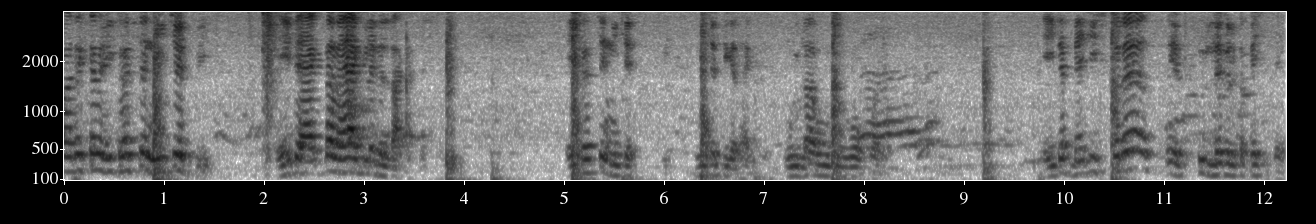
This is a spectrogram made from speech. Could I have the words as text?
সবটা দেখছেন এইটা হচ্ছে নিচের পিঠ এইটা একদম এক লেভেল রাখাচ্ছে এইটা হচ্ছে নিচের নিচের দিকে থাকবে। উল্টা উল্টো করে। এইটা বেশি করে একটু লেভেলটা বেশি চাই।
